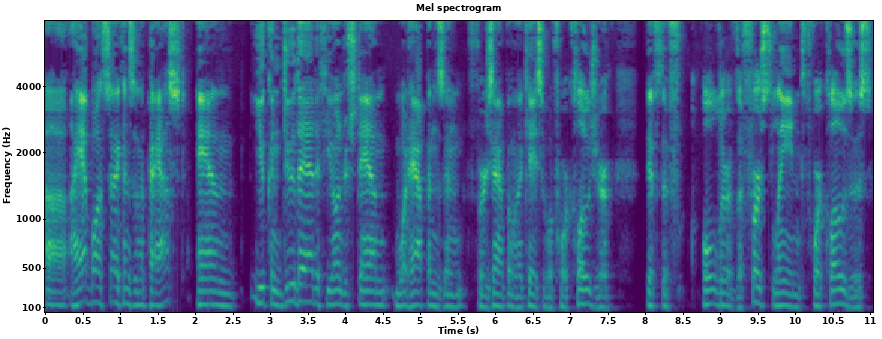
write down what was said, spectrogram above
Uh, I have bought seconds in the past, and you can do that if you understand what happens in, for example, in the case of a foreclosure, if the f- holder of the first lien forecloses,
